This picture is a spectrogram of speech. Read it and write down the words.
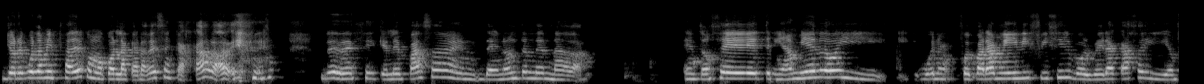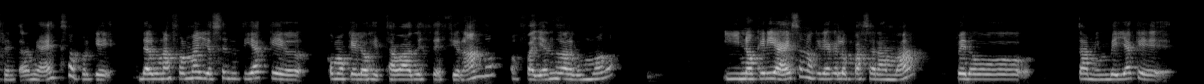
yo recuerdo a mis padres como con la cara desencajada de, decir qué le pasa, de no entender nada. Entonces tenía miedo y, bueno, fue para mí difícil volver a casa y enfrentarme a eso, porque de alguna forma yo sentía que como que los estaba decepcionando o fallando de algún modo. Y no quería eso, no quería que lo pasaran mal, pero también veía que,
